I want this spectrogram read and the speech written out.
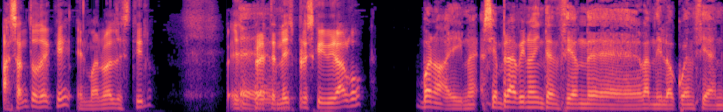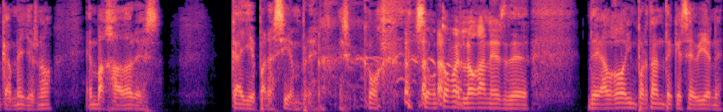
¿A santo de qué? ¿El manual de estilo? ¿Es- Eh, ¿Pretendéis prescribir algo? Bueno, hay siempre ha habido una intención de grandilocuencia en camellos, ¿no? Embajadores, calle para siempre. Es como- son como eslóganes de, de algo importante que se viene.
